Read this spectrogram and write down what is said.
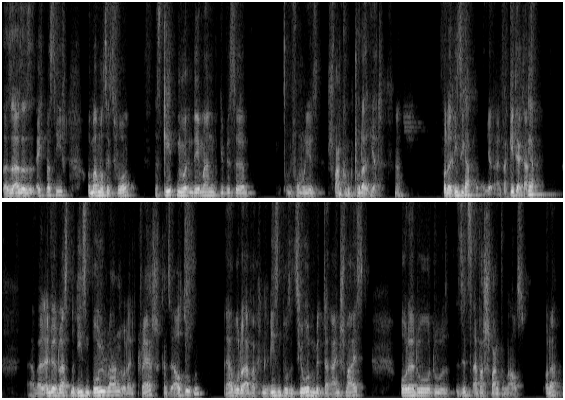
Also, also es ist echt massiv. Und man muss jetzt vor, das geht nur, indem man gewisse, wie formuliert es, Schwankungen toleriert. Ja? Oder Risiken ja. toleriert einfach. Geht ja gar nicht. Ja. Ja, weil entweder du hast einen riesen Bullrun oder einen Crash, kannst du aussuchen, ja, wo du einfach eine riesen Position mit da reinschmeißt. Oder du, du sitzt einfach Schwankungen aus, oder?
